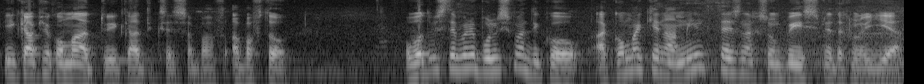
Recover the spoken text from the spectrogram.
Ή κάποιο κομμάτι του ή κάτι ξέρεις, από, αυ- από αυτό. Οπότε πιστεύω είναι πολύ σημαντικό, ακόμα και να μην θες να χρησιμοποιήσεις μια τεχνολογία,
